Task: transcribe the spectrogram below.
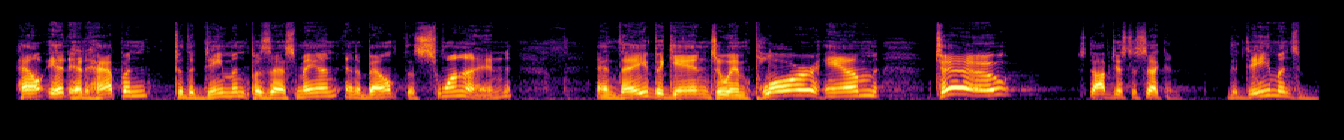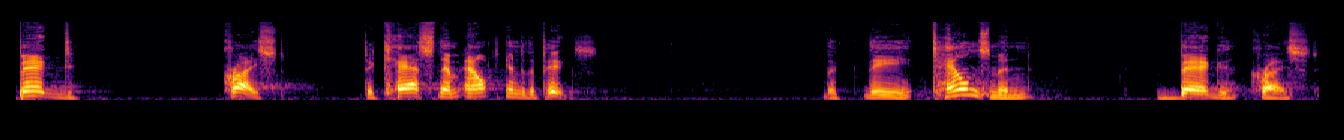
how it had happened to the demon possessed man and about the swine. And they began to implore him to stop just a second. The demons begged Christ to cast them out into the pigs. The, the townsmen beg Christ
